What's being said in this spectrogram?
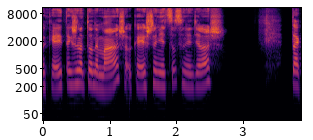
OK, takže na to nemáš? OK, ještě něco, co neděláš? tak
